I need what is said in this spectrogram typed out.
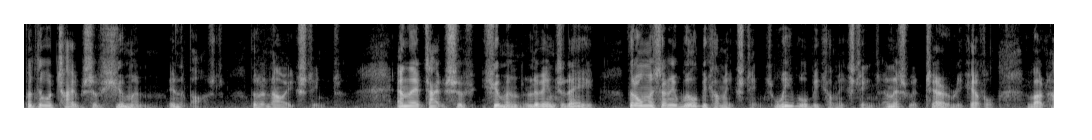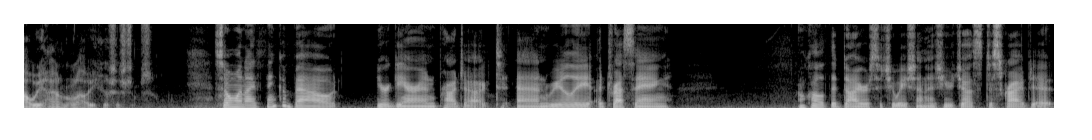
But there were types of human in the past that are now extinct. And there are types of human living today that almost certainly will become extinct. We will become extinct unless we're terribly careful about how we handle our ecosystems. So when I think about your Ngaren project and really addressing, I'll call it the dire situation as you just described it,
